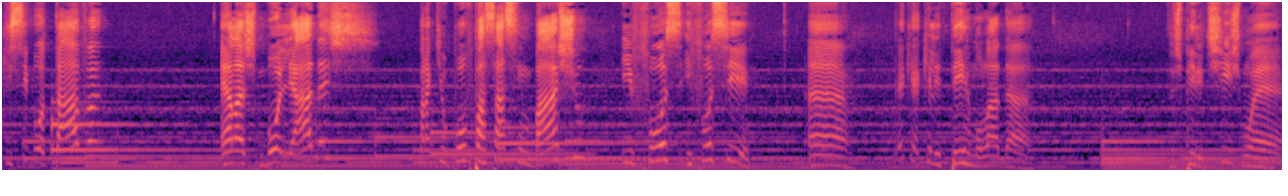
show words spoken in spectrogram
Que se botava elas molhadas para que o povo passasse embaixo e fosse e fosse ah, como é que é aquele termo lá da do espiritismo é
